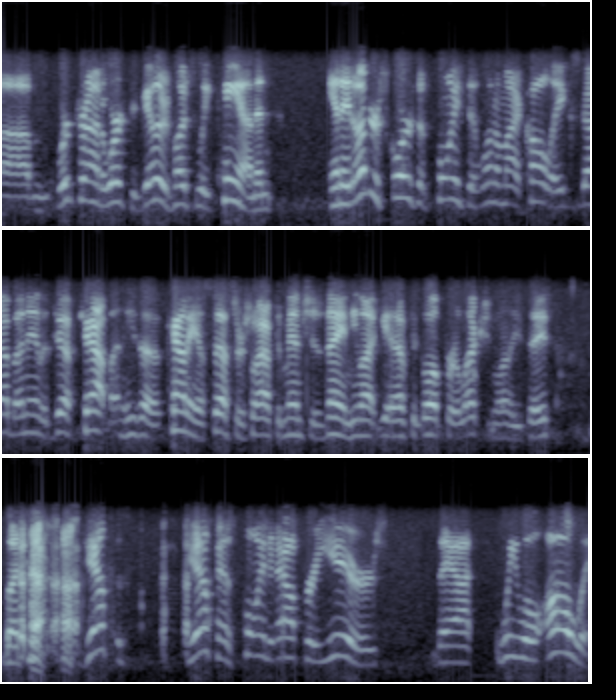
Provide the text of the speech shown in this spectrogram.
Um, we're trying to work together as much as we can, and and it underscores a point that one of my colleagues, a guy by the name of Jeff Chapman, he's a county assessor, so I have to mention his name. He might get, have to go up for election one of these days. But uh, Jeff, Jeff has pointed out for years that we will always,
